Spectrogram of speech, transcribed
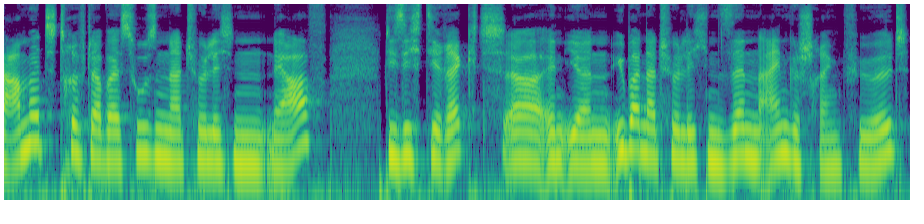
Damit trifft er bei Susan natürlich einen Nerv, die sich direkt äh, in ihren übernatürlichen Sinn eingeschränkt fühlt.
